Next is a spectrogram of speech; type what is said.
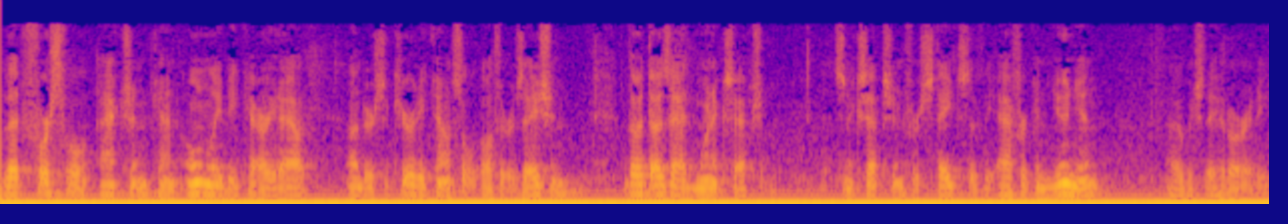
that forceful action can only be carried out under Security Council authorization, though it does add one exception. It's an exception for states of the African Union, uh, which they had already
